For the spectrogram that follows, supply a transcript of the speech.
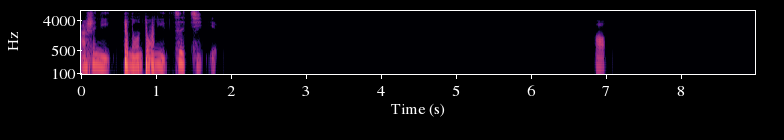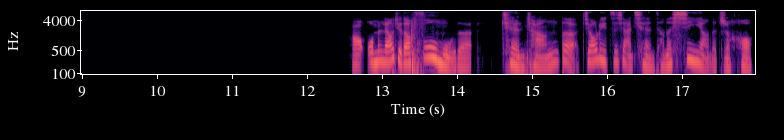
而是你不能懂你自己。好，好，我们了解到父母的潜藏的焦虑之下潜藏的信仰的之后，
